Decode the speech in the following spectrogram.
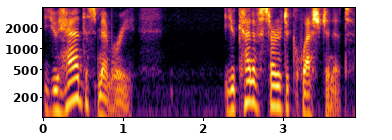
you had this memory. You kind of started to question it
